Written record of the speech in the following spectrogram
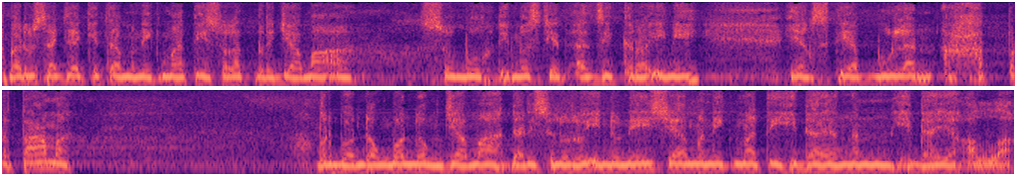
Baru saja kita menikmati sholat berjamaah subuh di Masjid Az-Zikra ini yang setiap bulan Ahad pertama berbondong-bondong jamaah dari seluruh Indonesia menikmati hidayangan hidayah Allah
